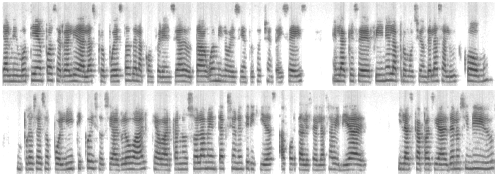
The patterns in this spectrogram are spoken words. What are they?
y al mismo tiempo hacer realidad las propuestas de la Conferencia de Ottawa en 1986, en la que se define la promoción de la salud como un proceso político y social global que abarca no solamente acciones dirigidas a fortalecer las habilidades y las capacidades de los individuos,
